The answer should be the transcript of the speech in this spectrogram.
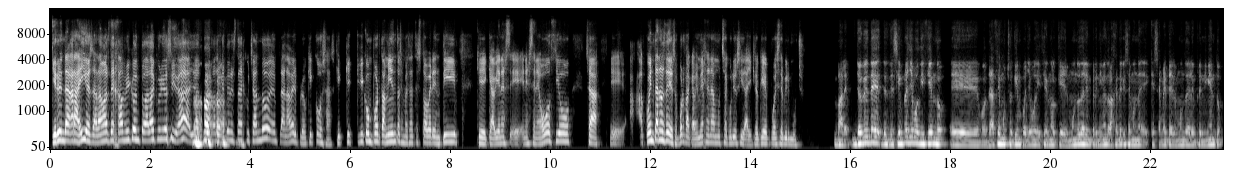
Quiero indagar ahí, o sea, nada más déjame con toda la curiosidad. Ya toda la gente nos está escuchando, en plan, a ver, pero ¿qué cosas, qué, comportamientos empezaste esto a ver en ti, que, había en ese, negocio? O sea, eh, cuéntanos de eso, porfa, que a mí me genera mucha curiosidad y creo que puede servir mucho. Vale, yo desde, siempre llevo diciendo, eh, desde hace mucho tiempo llevo diciendo que el mundo del emprendimiento, la gente que se, que se mete en el mundo del emprendimiento,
